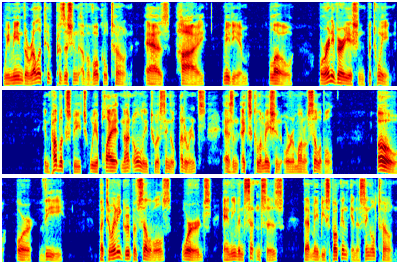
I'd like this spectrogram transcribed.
we mean the relative position of a vocal tone, as high, medium, low, or any variation between. In public speech we apply it not only to a single utterance, as an exclamation or a monosyllable, "Oh!" or "thee," but to any group of syllables, words, and even sentences that may be spoken in a single tone.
